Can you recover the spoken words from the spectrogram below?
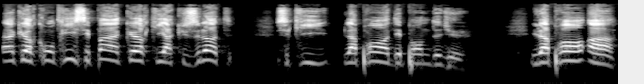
Un cœur contrit, c'est pas un cœur qui accuse l'autre c'est qu'il apprend à dépendre de Dieu. Il apprend à,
